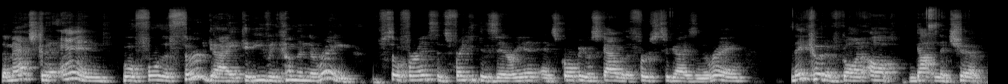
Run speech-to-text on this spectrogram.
the match could end before the third guy could even come in the ring. So, for instance, Frankie Kazarian and Scorpio Sky were the first two guys in the ring. They could have gone up, gotten the chip,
